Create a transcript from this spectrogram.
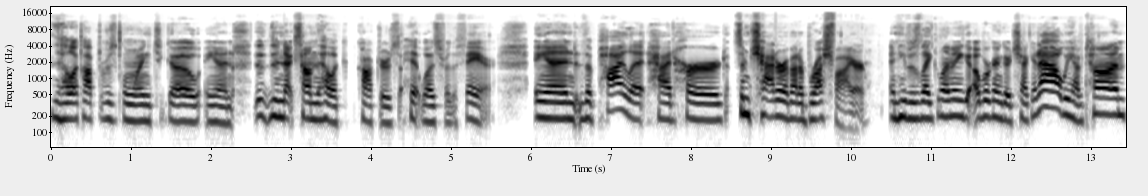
the helicopter was going to go and the, the next time the helicopters hit was for the fair. And the pilot had heard some chatter about a brush fire. And he was like, let me go, we're going to go check it out. We have time,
